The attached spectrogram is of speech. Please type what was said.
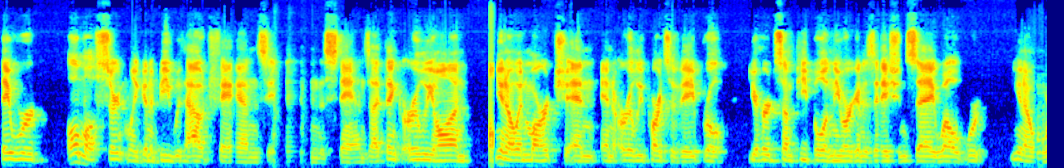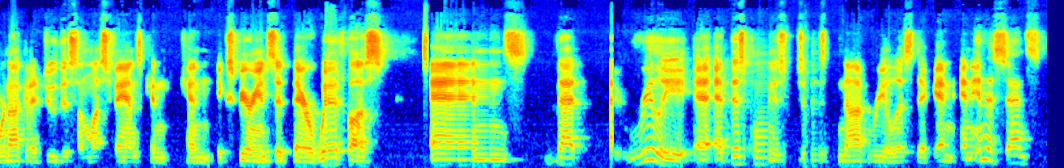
they were almost certainly going to be without fans in the stands. I think early on, you know, in March and, and early parts of April, you heard some people in the organization say, well, we're, you know, we're not going to do this unless fans can, can experience it there with us. And that really at this point is just not realistic. And and in a sense,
